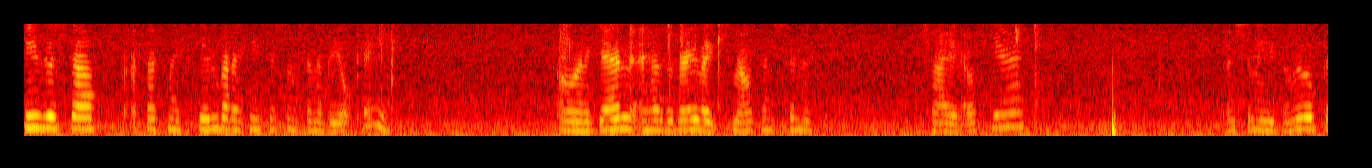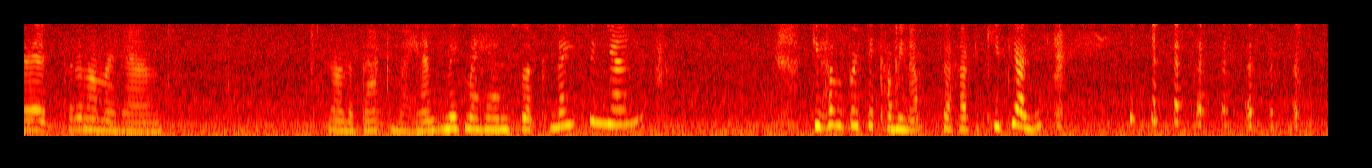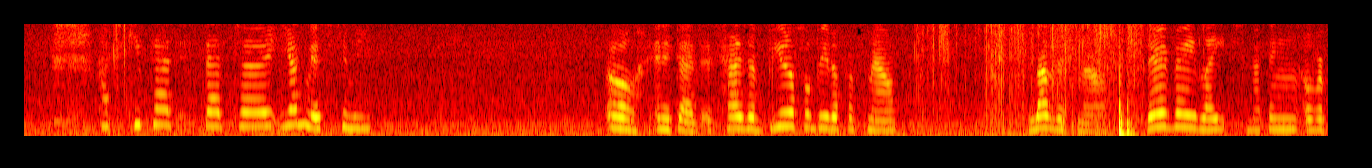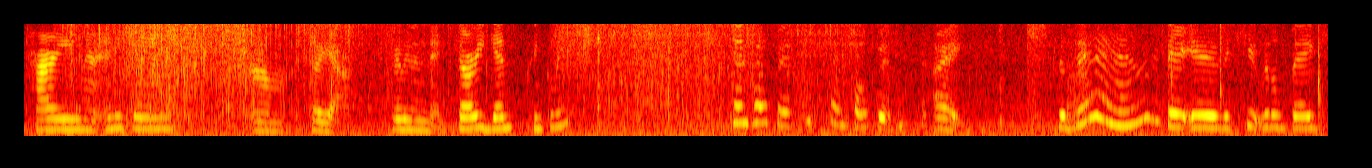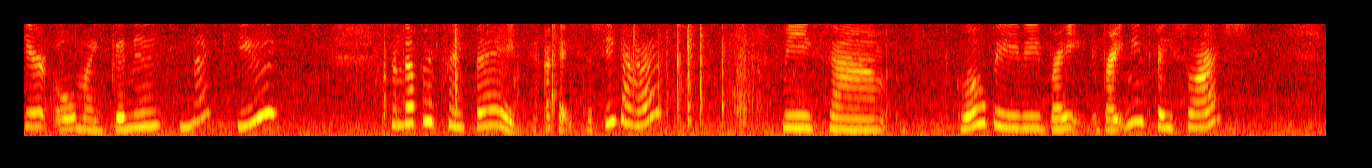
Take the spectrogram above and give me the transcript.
and stuff affect my skin, but I think this one's gonna be okay. Oh, and again, it has a very light smell, so I'm just gonna just try it out here. I'm just going to use a little bit, put it on my hands, it on the back of my hands, make my hands look nice and young. Do you have a birthday coming up, so I have to keep young. I have to keep that, that uh, youngness to me. Oh, and it does. It has a beautiful, beautiful smell. Love the smell. Very, very light. Nothing overpowering or anything. Um, so yeah, really, really nice. Sorry again, crinkly. Can't help it. Can't help it. Alright. So then there is a cute little bag here. Oh my goodness. Isn't that cute? It's a leopard print bag. Okay, so she got me some Glow Baby bright, Brightening Face Wash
